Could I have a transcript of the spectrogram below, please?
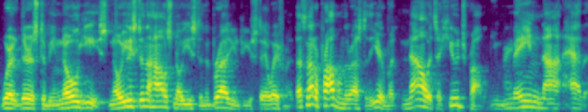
where there's to be no yeast, no yeast in the house, no yeast in the bread. You, you stay away from it. That's not a problem the rest of the year, but now it's a huge problem. You Right. may not have it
